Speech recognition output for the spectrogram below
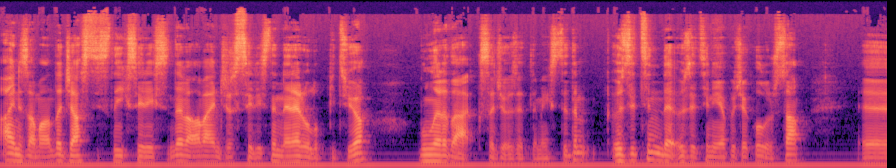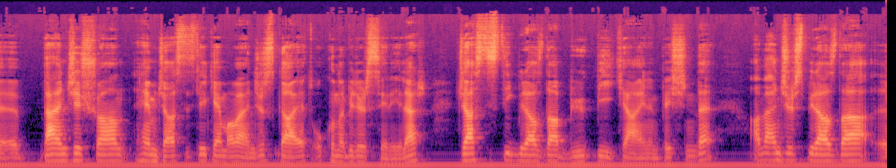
Aynı zamanda Justice League serisinde ve Avengers serisinde neler olup bitiyor. Bunları da kısaca özetlemek istedim. Özetin de özetini yapacak olursam e, bence şu an hem Justice League hem Avengers gayet okunabilir seriler. Justice League biraz daha büyük bir hikayenin peşinde. Avengers biraz daha e,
